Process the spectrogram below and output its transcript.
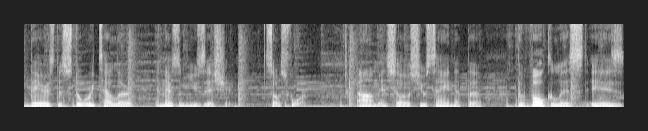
there's the storyteller, and there's the musician. So it's four. Um, and so she was saying that the the vocalist is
